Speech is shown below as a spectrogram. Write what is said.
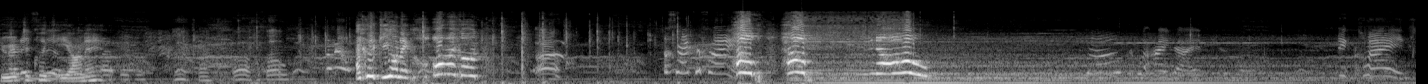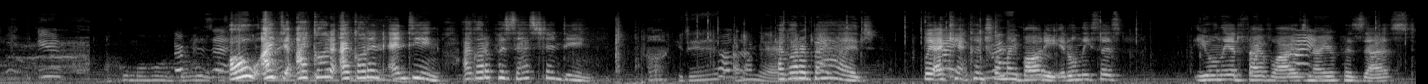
Do we have to click the E on it? Oh, oh, oh. I clicked E on it! Oh my god! Uh, a sacrifice! Help! Help! No! No, I died. Hey, you Aku mohon. are tolong. possessed. Oh, I, di- I got I got an ending. I got a possessed ending. oh, you did? I on. I got a badge. Wait, I can't control my body. It only says you only had five lives. Now you're possessed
